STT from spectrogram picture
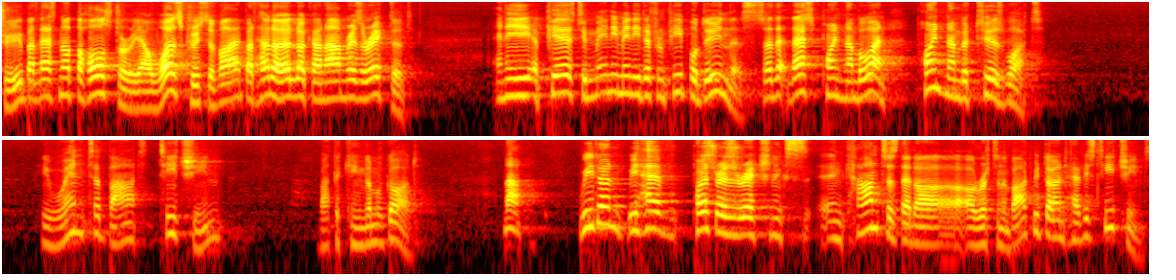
true, but that's not the whole story. I was crucified, but hello, look, and I'm resurrected. And he appears to many, many different people doing this. So that, that's point number one. Point number two is what? He went about teaching about the kingdom of God. Now, we don't we have post-resurrection ex- encounters that are, are written about. We don't have his teachings.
